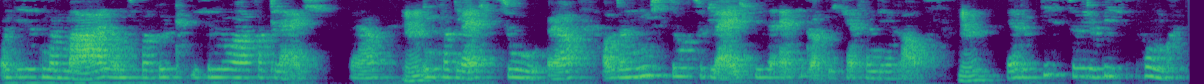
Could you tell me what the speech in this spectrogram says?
Und dieses Normal und verrückt ist ja nur ein Vergleich ja, mhm. im Vergleich zu, ja, aber dann nimmst du zugleich diese Einzigartigkeit von dir raus. Mhm. Ja, du bist so wie du bist, Punkt.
